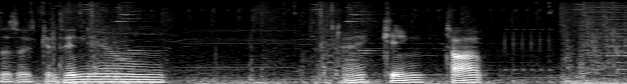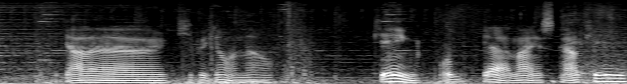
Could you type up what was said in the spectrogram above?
Does it continue? Okay, king, top. You gotta keep it going though. King, or yeah, nice. Now king.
